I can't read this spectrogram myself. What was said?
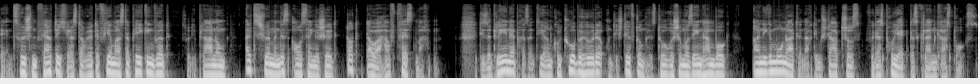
Der inzwischen fertig restaurierte Viermaster Peking wird, so die Planung, als schwimmendes Aushängeschild dort dauerhaft festmachen. Diese Pläne präsentieren Kulturbehörde und die Stiftung Historische Museen Hamburg einige Monate nach dem Startschuss für das Projekt des kleinen Grasbruchs.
